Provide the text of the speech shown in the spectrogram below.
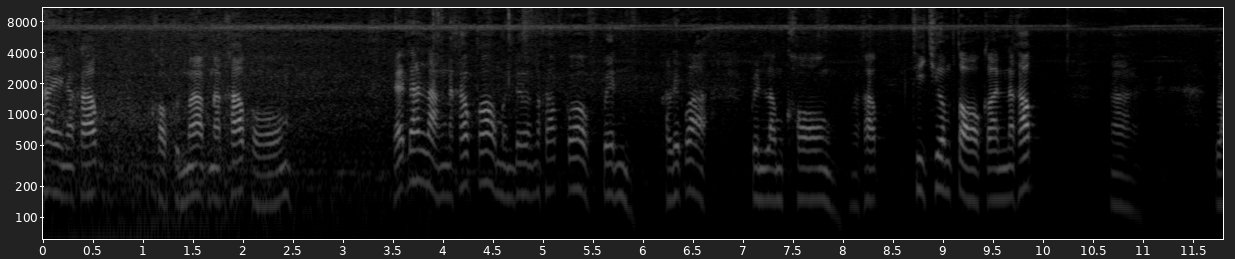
ให้นะครับ ขอบคุณมากนะครับผมและด้านหลังนะครับ ก็เหมือนเดิมนะครับ ก็เป็นเขาเรียกว่าเป็นลำคลองนะครับ ที่เชื่อมต่อกันนะครับอ่าไหล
